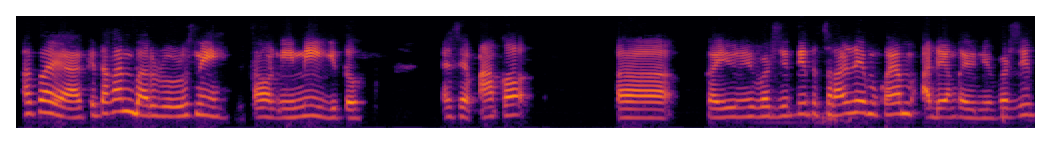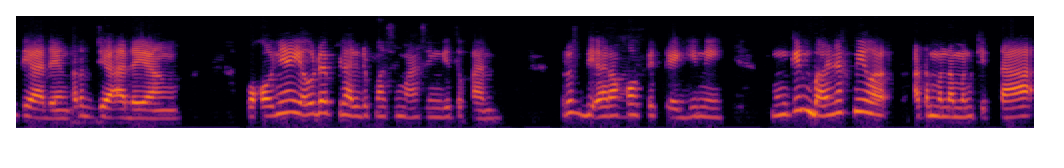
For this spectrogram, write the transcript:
apa ya kita kan baru lulus nih tahun ini gitu. SMA kok uh, ke university terserah deh pokoknya ada yang ke university ada yang kerja ada yang pokoknya ya udah pilih hidup masing-masing gitu kan. Terus di era covid kayak gini mungkin banyak nih teman-teman kita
